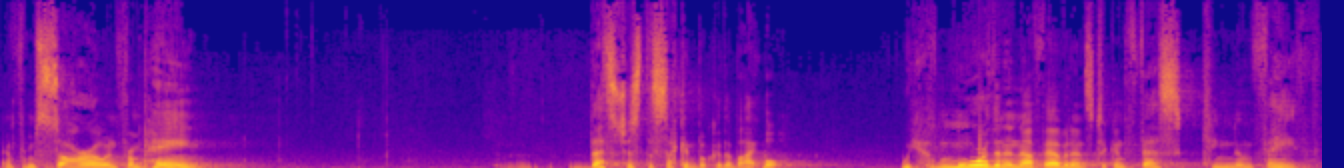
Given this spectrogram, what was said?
and from sorrow and from pain. That's just the second book of the Bible. We have more than enough evidence to confess kingdom faith.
